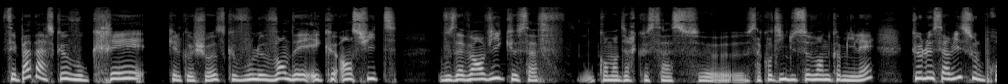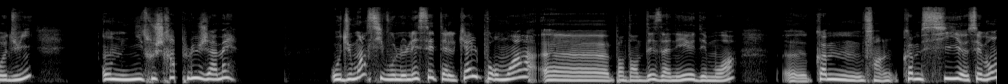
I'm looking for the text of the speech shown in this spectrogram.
c'est pas parce que vous créez quelque chose, que vous le vendez et que ensuite vous avez envie que ça, comment dire, que ça se, ça continue de se vendre comme il est, que le service ou le produit, on n'y touchera plus jamais ou du moins si vous le laissez tel quel, pour moi, euh, pendant des années et des mois, euh, comme, enfin, comme si euh, c'est bon,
